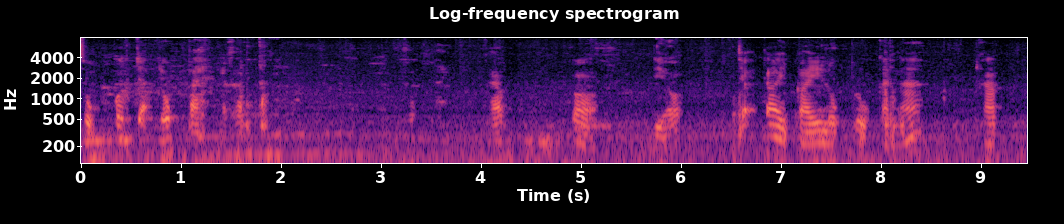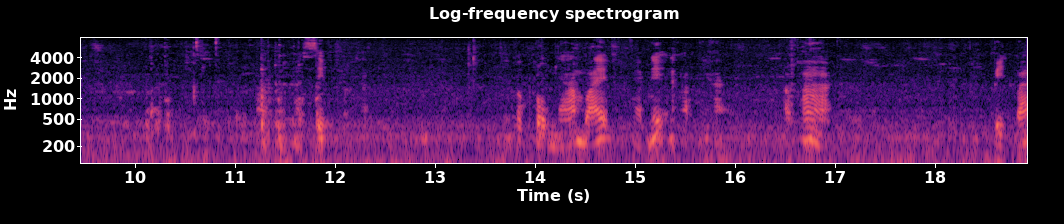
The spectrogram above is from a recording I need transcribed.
ศุกก็จะยกไปนะครับครับ ก็เดี๋ยวจะได้ไปลงปลูกกันนะครับห้าสิบครับก็พรมน้ำไว้แบบนี้นะครับนี่ฮะเอาผ้า ปิดไว้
